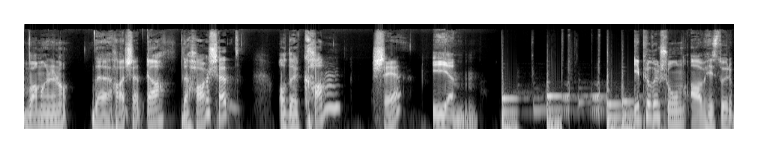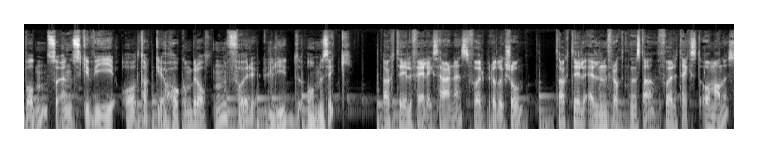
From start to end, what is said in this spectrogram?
hva mangler nå? Det har skjedd. Ja, det har skjedd, og det kan Skje. igjen. I produksjonen av Historiepodden så ønsker vi å takke Håkon Bråten for lyd og musikk. Takk til Felix Hernes for produksjon. Takk til Ellen Froktenestad for tekst og manus.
